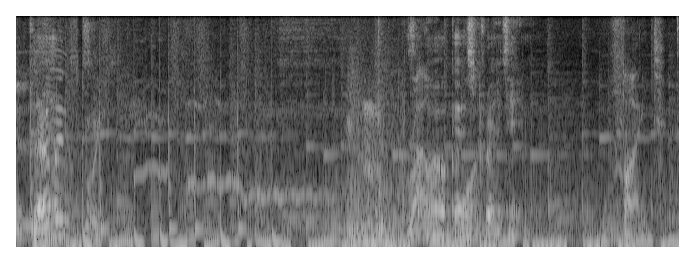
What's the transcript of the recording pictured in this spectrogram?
Lemon squeeze. So I'll Round go one. straight in. Fight.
